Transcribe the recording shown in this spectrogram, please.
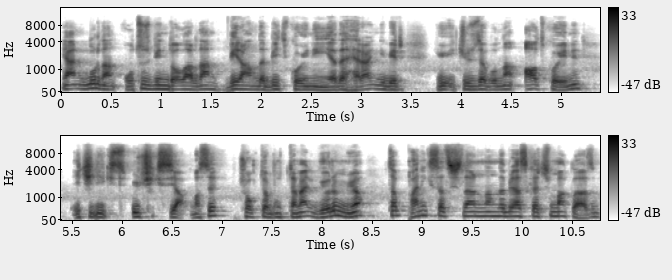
Yani buradan 30 bin dolardan bir anda Bitcoin'in ya da herhangi bir yüzde bulunan altcoin'in 2x, 3x yapması çok da muhtemel görünmüyor. Tabi panik satışlarından da biraz kaçınmak lazım.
